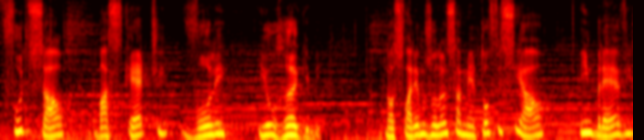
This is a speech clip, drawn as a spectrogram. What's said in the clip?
futsal, basquete, vôlei e o rugby. Nós faremos o lançamento oficial em breve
